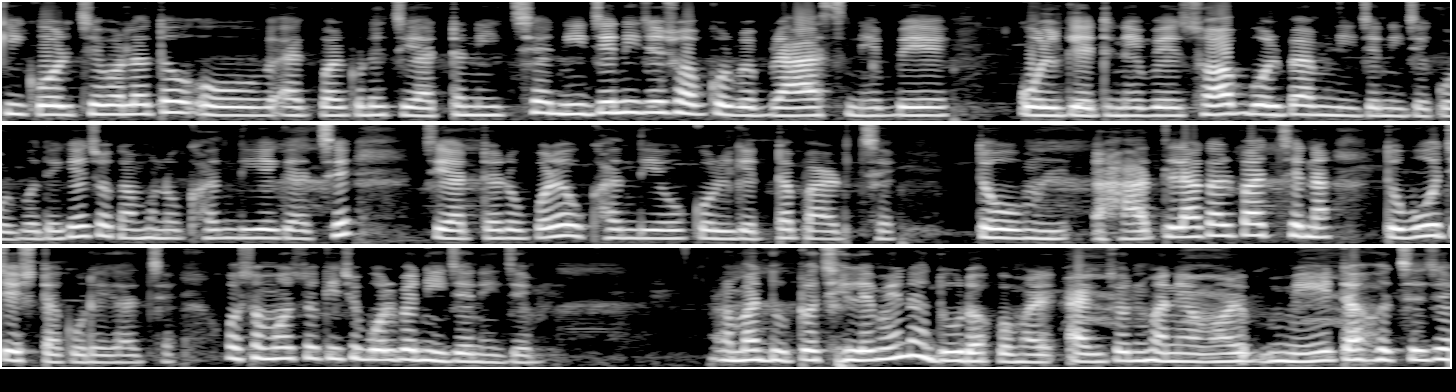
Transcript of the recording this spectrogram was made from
কি করছে বলো তো? ও একবার করে চেয়ারটা নিচ্ছে, নিজে নিজে সব করবে, ব্রাশ নেবে, কোলগেট নেবে, সব বলবে, আমি নিজে নিজে করব। দেখেছ কেমন ওখান দিয়ে গেছে চেয়ারটার উপরে, ওখান দিয়ে ও কোলগেটটা পারছে তো হাত লাগাল পাচ্ছে না, তবুও চেষ্টা করে যাচ্ছে ও সমস্ত কিছু বলবে নিজে নিজে। আমার দুটো ছেলে মেয়ে না দু রকমের একজন মানে আমার মেয়েটা হচ্ছে যে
